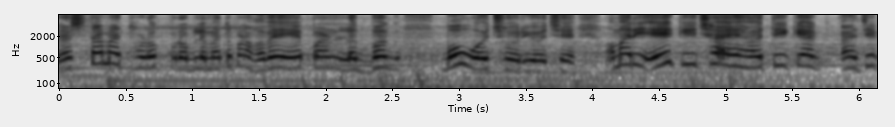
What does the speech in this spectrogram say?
રસ્તામાં થોડોક પ્રોબ્લેમ હતો, પણ હવે એ પણ લગભગ બહુ ઓછો રહ્યો છે. અમારી એક ઈચ્છા એ હતી કે આ જે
